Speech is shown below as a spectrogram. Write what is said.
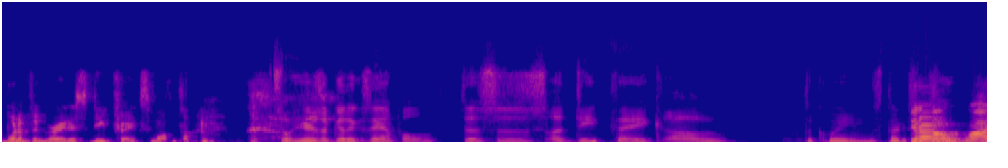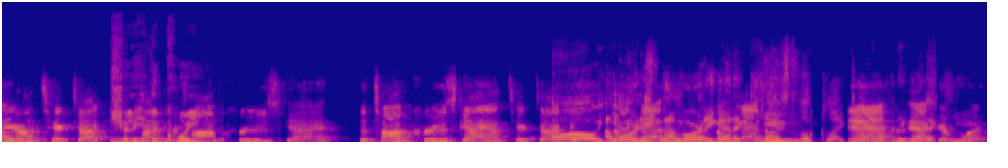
one of the greatest deepfakes of all time. So here's a good example. This is a deep fake of the Queen's 36. Yo, while you're on TikTok, you Actually, find the the, Queen. Tom Cruise guy. The Tom Cruise guy on TikTok. Oh, is- I've yeah, already- he's I've already got it That does look like Yeah, Tom I've already Cruise. got yeah, good point.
